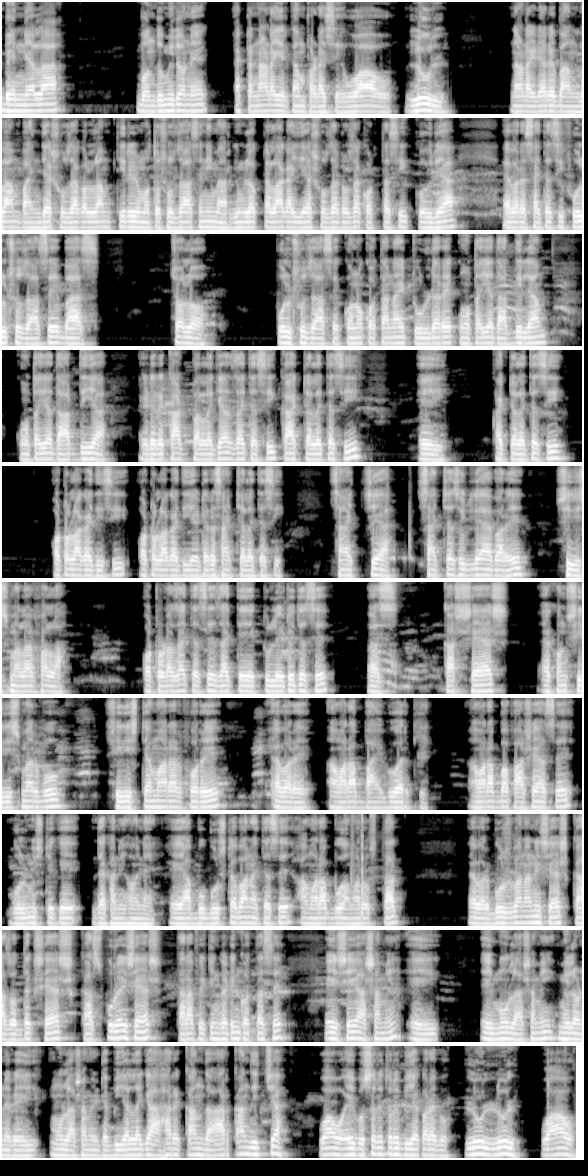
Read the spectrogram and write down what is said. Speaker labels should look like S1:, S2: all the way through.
S1: বেনিয়ালা বন্ধু মিলনে একটা নাড়াইয়ের কাম পাঠাইছে ওয়াও, লুল। নাড়াইডারে বাঁধলাম বান্ধা সোজা করলাম। তীরের মতো সোজা আছে নি মার্কিং ব্লকটা লাগাইয়া সোজা টোজা করতাছি, কইরা এবারে চাইতাছি ফুল সোজা আছে, বাস। চলো, ফুল সোজা আছে। কোনো কথা নাই, টুলডারে কোঁতাইয়া দাঁত দিলাম। কোঁতাইয়া দাঁত দিয়া এটারে কাটবার লাগিয়া যাইতাছি কাঠ চালাইতাছি এই কাঠ চালাইতাছি অটো লাগাই দিছি, অটো লাগাই দিয়ে এটারে সাইড চালাইতাছি। সাইডচা সাইডচা চুললে এবারে শিরিষ মেলার ফালা। অটোটা যাইতেছে, যাইতে একটু লেট হইতেছে, বাস কাজ শেষ, এখন শিরিষ মারবো। শিরিষটা মারার পরে এবারে আমার আব্বা আইব আর কি। আমার আব্বা পাশে আছে, ভুল মিস্টেকে দেখানি হয় নাই। এই আব্বু বুসটা বানাইতেছে, আমার আব্বু আমার ওস্তাদ। এবার বুশ বানানি শেষ, কাজ অর্ধেক শেষ, কাজ পুরোই শেষ, তারা ফিটিং ফিটিং করতেছে। এই সেই আসামি, এই এই মূল আসামি, মিলনের এই মূল আসামি, এটা বিয়ার লাগে আহারে কান্দা, আর কান্দিচ্ছা। ওয়াও, এই বছরে তোরে বিয়া করাইব। লুল লুল, ওয়াও।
